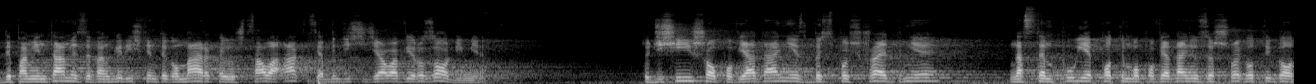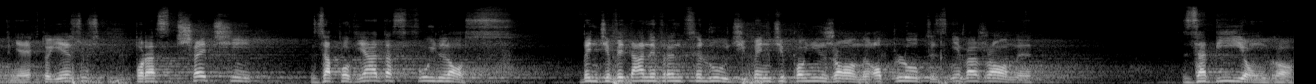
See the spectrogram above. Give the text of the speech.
gdy pamiętamy z Ewangelii Świętego Marka, już cała akcja będzie się działa w Jerozolimie, to dzisiejsze opowiadanie jest bezpośrednie, następuje po tym opowiadaniu zeszłego tygodnia, jak to Jezus po raz trzeci zapowiada swój los. Będzie wydany w ręce ludzi, będzie poniżony, opluty, znieważony. Zabiją go,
